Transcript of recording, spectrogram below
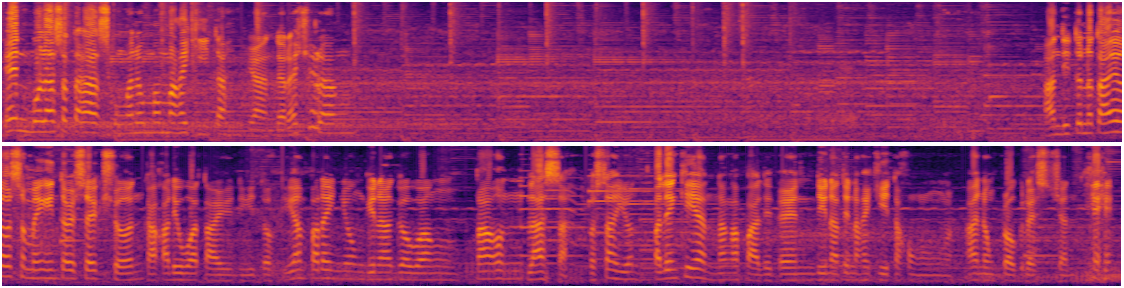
and mula sa taas kung ano man makikita. Yan, diretso lang. Andito na tayo sa may intersection, kakaliwa tayo dito. Yan pa rin yung ginagawang Town Plaza. Basta yun, palengke yan ng Apalit and hindi natin nakikita kung anong progress dyan.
